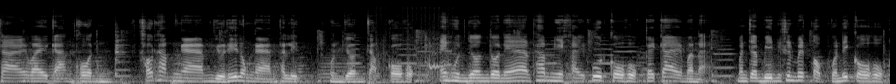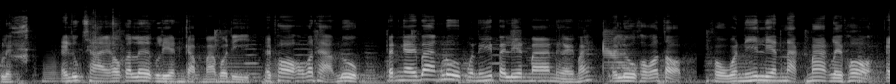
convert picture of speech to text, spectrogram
ชายวัยกลางคน เขาทำงานอยู่ที่โรงงานผลิตหุ่นยนต์จับโกหกไอหุ่นยนต์ตัวเนี้ยถ้ามีใครพูดโกหกใกล้ๆมันอะ มันจะบินขึ้นไปตบคนที่โกหกเลย ไอลูกชายเขาก็เลิกเรียนกลับมาพอดี ไอพ่อเขาก็ถามลูก เป็นไงบ้างลูกวันนี้ไปเรียนมาเหนื่อยไหมไอลูกเขาก็ตอบ โหวันนี้เรียนหนักมากเลยพ่อ ไอ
